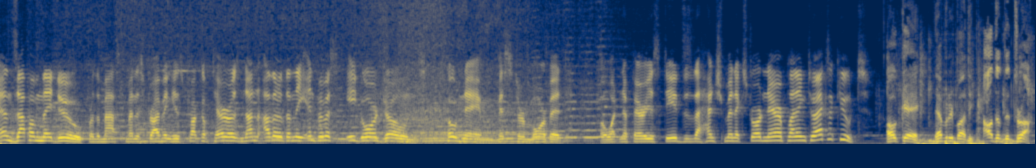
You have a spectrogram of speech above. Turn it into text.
And zap him they do, for the masked menace driving his truck of terror is none other than the infamous Igor Jones, codename Mr. Morbid. But what nefarious deeds is the henchman extraordinaire planning to execute? Okay, everybody, out of the truck.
